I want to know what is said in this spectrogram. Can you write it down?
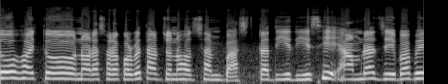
তো হয়তো নড়াচড়া করবে, তার জন্য হচ্ছে আমি বাসটা দিয়ে দিয়েছি। আমরা যেভাবে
